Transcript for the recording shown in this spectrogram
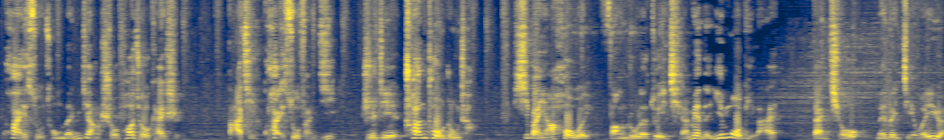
快速从门将手抛球开始，打起快速反击，直接穿透中场。西班牙后卫防住了最前面的因莫比莱，但球没被解围远，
